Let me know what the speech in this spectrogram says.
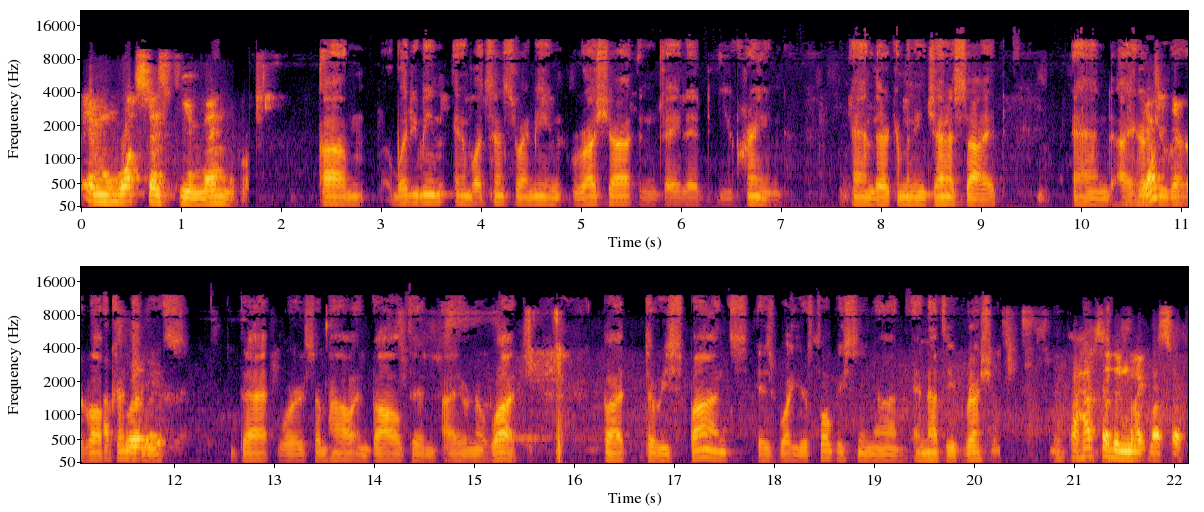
In what sense do you mean? Um, what do you mean? In what sense do I mean? Russia invaded Ukraine, and they're committing genocide. And I heard you read about absolutely. countries that were somehow involved in I don't know what, but the response is what you're focusing on, and not the aggression. Perhaps I didn't make myself.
